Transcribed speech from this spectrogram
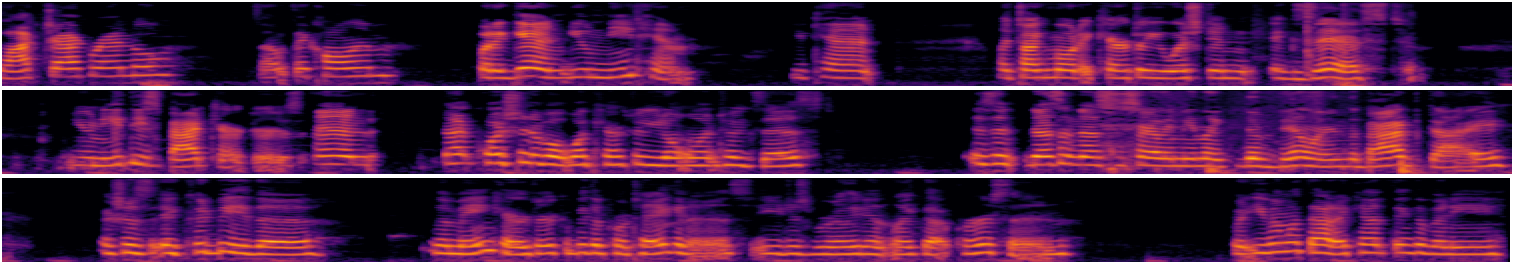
Blackjack Randall? Is that what they call him? But again, you need him. You can't like talking about a character you wish didn't exist you need these bad characters. And that question about what character you don't want to exist isn't doesn't necessarily mean like the villain, the bad guy. It's just it could be the the main character, it could be the protagonist. You just really didn't like that person. But even with that, I can't think of any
